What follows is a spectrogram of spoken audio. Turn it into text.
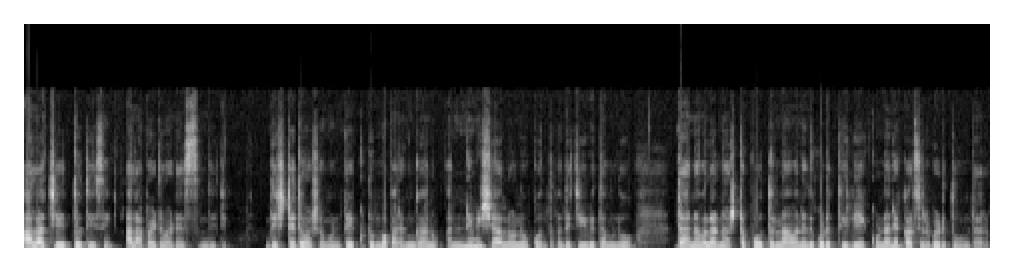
అలా చేత్తో తీసి అలా బయటపడేస్తుంది ఇది. దిష్టి దోషం ఉంటే కుటుంబ పరంగాను అన్ని విషయాల్లోనూ కొంతమంది జీవితంలో దానివల్ల నష్టపోతున్నాం అనేది కూడా తెలియకుండానే ఖర్చులు పెడుతూ ఉంటారు.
